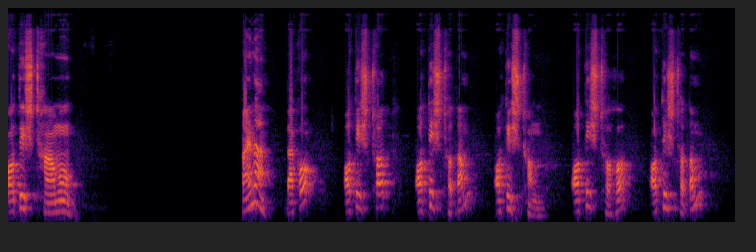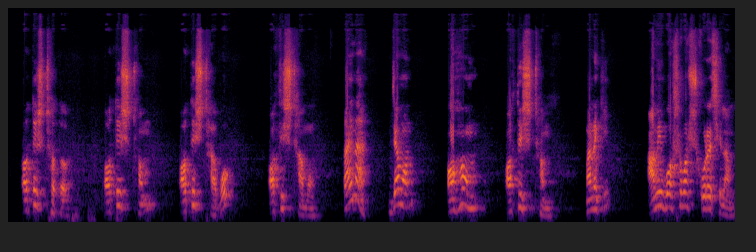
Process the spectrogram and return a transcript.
অতিষ্ঠাম। তাই না? দেখো, অতিষ্ঠত, অতিষ্ঠতম, অতিষ্ঠন। অতিষ্ঠ অতিষ্ঠতম, অতিষ্ঠত। অতিষ্ঠম, অতিষ্ঠাব, অতিষ্ঠাম। তাই না? যেমন, অহম, অতিষ্ঠম। মানে কি? আমি বসবাস করেছিলাম।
